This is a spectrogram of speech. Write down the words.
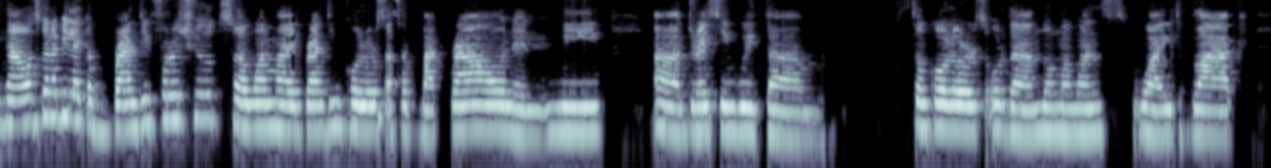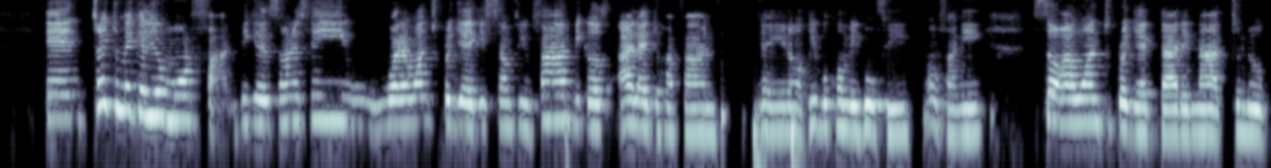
now it's gonna be like a branding photo shoot. So I want my branding colors as a background and me uh, dressing with um, some colors or the normal ones, white, black, and try to make a little more fun because honestly, what I want to project is something fun because I like to have fun. And, you know, people call me goofy or funny. So I want to project that and not to look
